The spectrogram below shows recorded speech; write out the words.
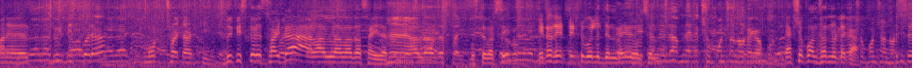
মানে দুই পিস করে মোট ছয়টা আর কি। দুই পিস করে ছয়টা আলাদা আলাদা সাইজ আছে হ্যাঁ আলাদা আলাদা সাইজ বুঝতে পারছি। এটা রেট একটু বলে দেন ভাই হোলসেল নিলে আপনার একশো পঞ্চান্ন টাকা পড়বে। একশো পঞ্চান্ন টাকা। একশো পঞ্চান্ন হচ্ছে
